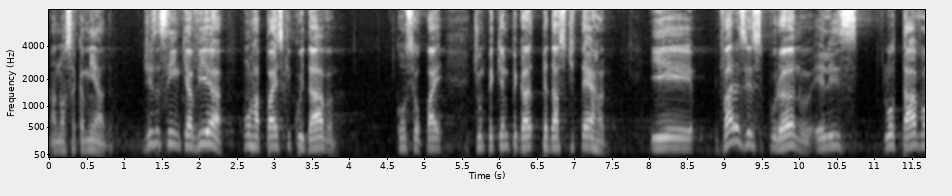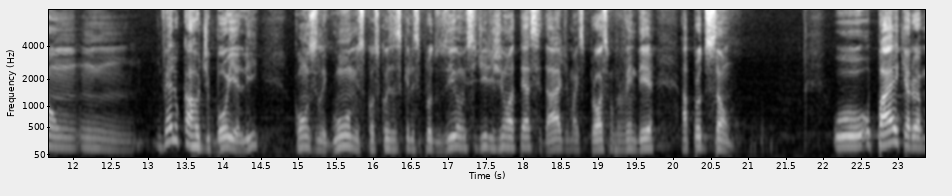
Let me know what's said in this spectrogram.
a nossa caminhada. Diz assim: que havia um rapaz que cuidava com seu pai de um pequeno pedaço de terra e várias vezes por ano eles lotavam um, um, um velho carro de boi ali com os legumes, com as coisas que eles produziam e se dirigiam até a cidade mais próxima para vender a produção. O, o pai, que era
